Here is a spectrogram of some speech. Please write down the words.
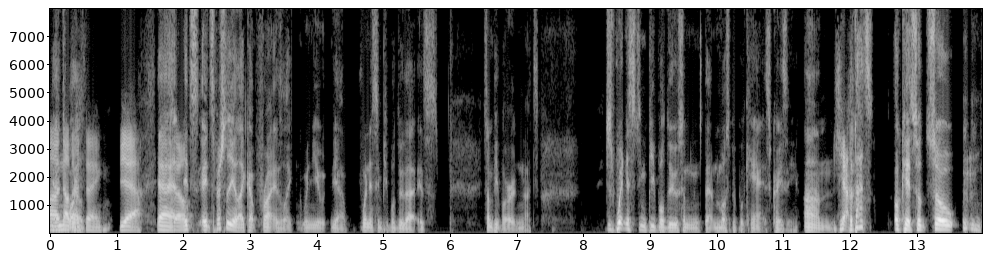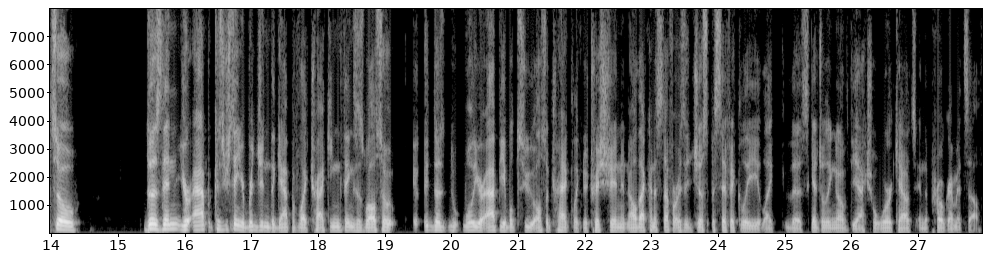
yeah, another thing. Yeah. Yeah. So, it's, it's especially like up front is like when you, yeah, witnessing people do that is some people are nuts. Just witnessing people do something that most people can't is crazy. Um, yeah. But that's okay. So, so, so does then your app, because you're saying you're bridging the gap of like tracking things as well. So, it does will your app be able to also track like nutrition and all that kind of stuff or is it just specifically like the scheduling of the actual workouts in the program itself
